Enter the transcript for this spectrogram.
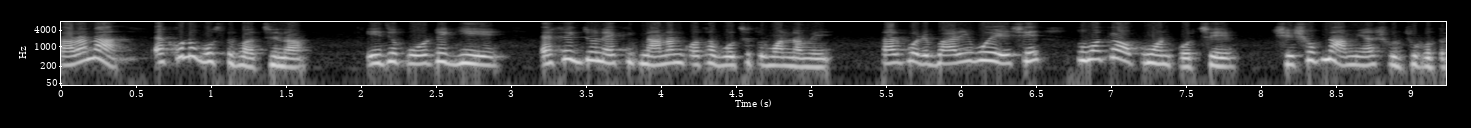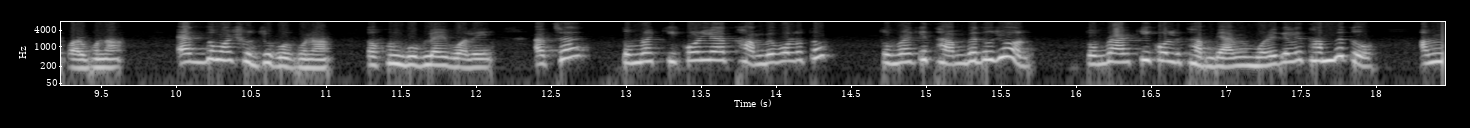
তারা না এখনও বুঝতে পারছে না। এই যে কোর্টে গিয়ে এক একজন এক এক নানান কথা বলছে তোমার নামে। তারপরে বাড়ি বয়ে এসে তোমাকে অপমান করছে। সেসব না আমি আর সহ্য করতে পারব না। একদম আর সহ্য করব না। তখন বুবলাই বলে আচ্ছা তোমরা কি করলে আর থামবে বলো তো? তোমরা কি থামবে দুজন? তোমরা আর কি করলে থামবে? আমি মরে গেলে থামবে তো? আমি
